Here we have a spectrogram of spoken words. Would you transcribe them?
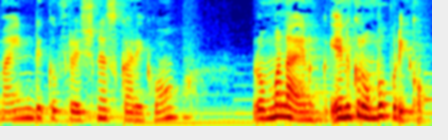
மைண்டுக்கு ஃப்ரெஷ்னஸ் கிடைக்கும். ரொம்ப நான் எனக்கு எனக்கு ரொம்ப பிடிக்கும்.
